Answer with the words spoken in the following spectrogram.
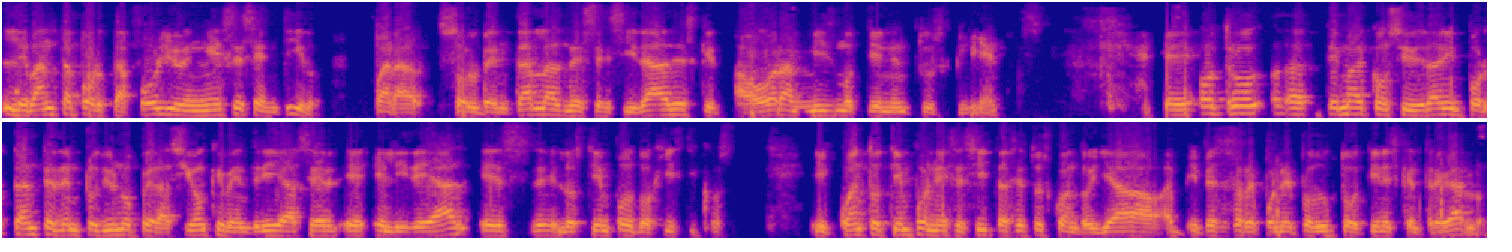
levanta portafolio en ese sentido para solventar las necesidades que ahora mismo tienen tus clientes. Eh, otro uh, tema a considerar importante dentro de una operación que vendría a ser eh, el ideal es eh, los tiempos logísticos. ¿Y cuánto tiempo necesitas? Esto es cuando ya empiezas a reponer producto o tienes que entregarlo.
